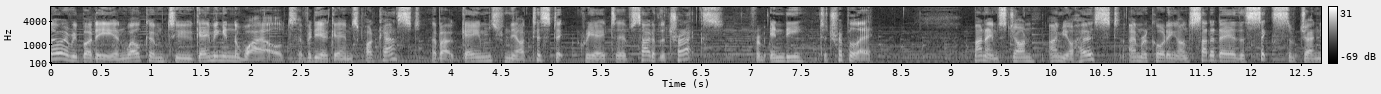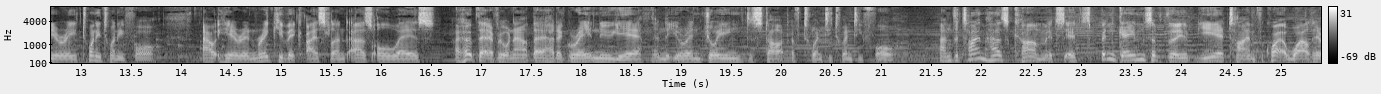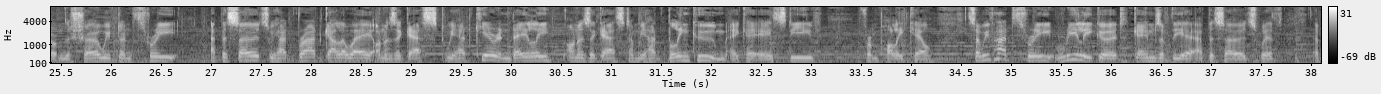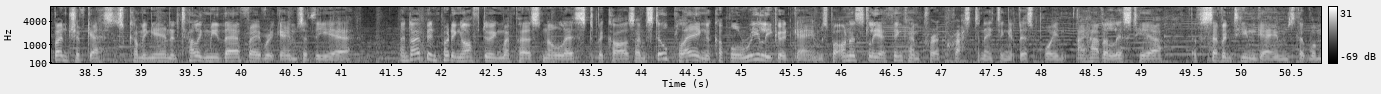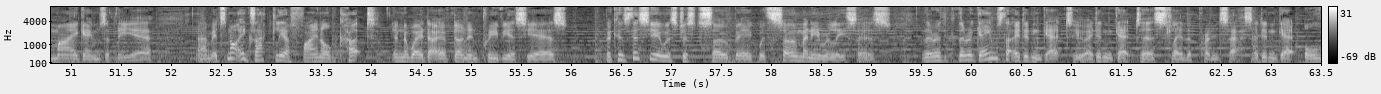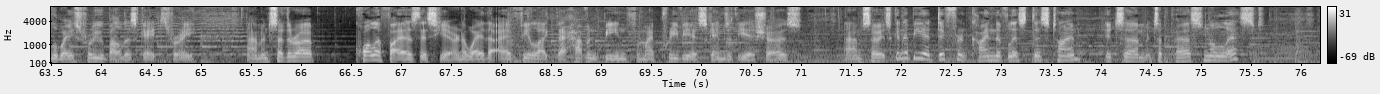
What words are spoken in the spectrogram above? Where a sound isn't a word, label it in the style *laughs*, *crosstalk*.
Hello, everybody, and welcome to Gaming in the Wild, a video games podcast about games from the artistic, creative side of the tracks, from indie to AAA. My name's John, I'm your host. I'm recording on Saturday, the 6th of January 2024, out here in Reykjavik, Iceland, as always. I hope that everyone out there had a great new year and that you're enjoying the start of 2024. And the time has come. It's it's been games of the year time for quite a while here on the show. We've done three episodes. We had Brad Galloway on as a guest, we had Kieran Daly on as a guest, and we had Blinkoom, aka Steve from Polykill. So we've had three really good Games of the Year episodes with a bunch of guests coming in and telling me their favourite games of the year. And I've been putting off doing my personal list because I'm still playing a couple really good games, but honestly, I think I'm procrastinating at this point. I have a list here of 17 games that were my games of the year. Um, it's not exactly a final cut in the way that I've done in previous years, because this year was just so big with so many releases. There are, there are games that I didn't get to. I didn't get to Slay the Princess, I didn't get all the way through Baldur's Gate 3. Um, and so there are qualifiers this year in a way that I feel like there haven't been for my previous Games of the Year shows. Um, so it's going to be a different kind of list this time. It's um, it's a personal list.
